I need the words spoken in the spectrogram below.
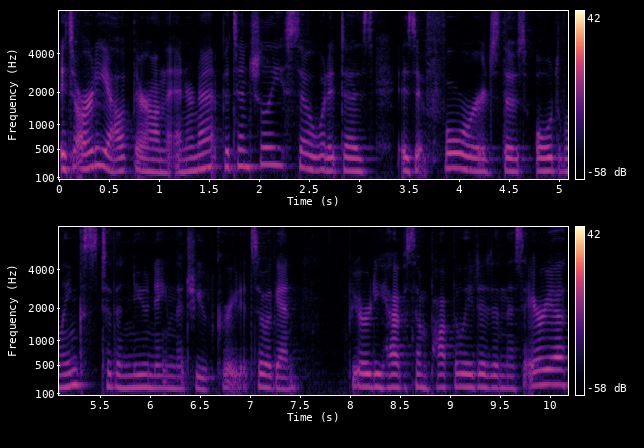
it's already out there on the internet potentially. So, what it does is it forwards those old links to the new name that you've created. So, again, if you already have some populated in this area,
